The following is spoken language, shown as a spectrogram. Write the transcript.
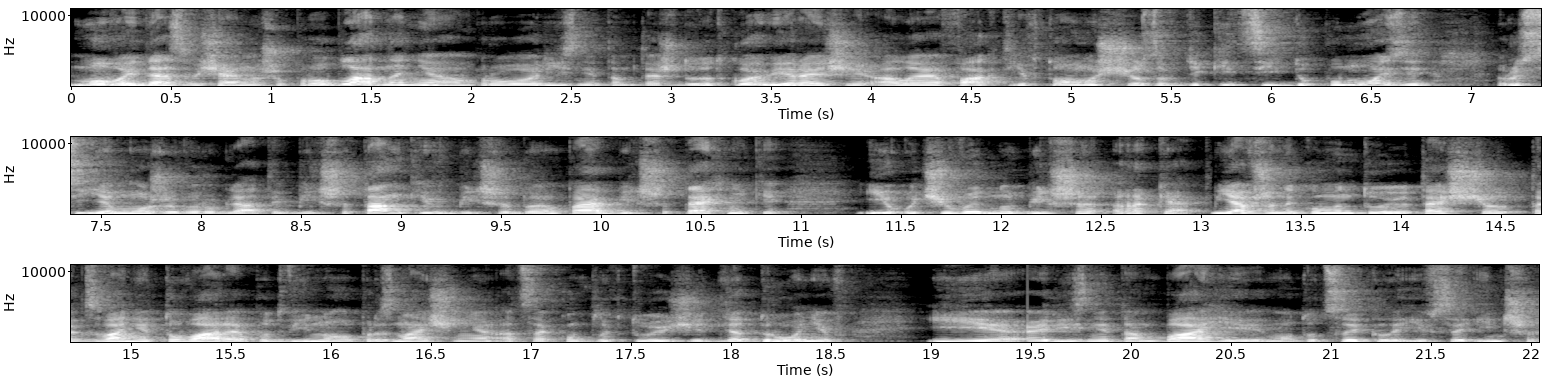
Мова йде, звичайно, що про обладнання, про різні там теж додаткові речі, але факт є в тому, що завдяки цій допомозі Росія може виробляти більше танків, більше БМП, більше техніки і, очевидно, більше ракет. Я вже не коментую те, що так звані товари подвійного призначення, а це комплектуючі для дронів і різні там баги, мотоцикли і все інше.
